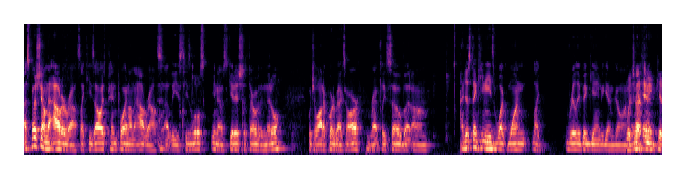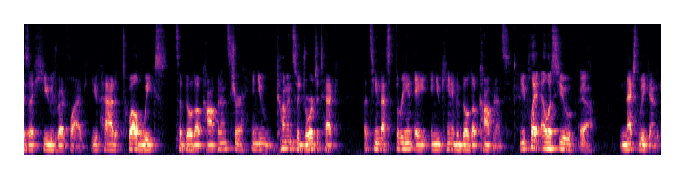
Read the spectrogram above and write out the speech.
Especially on the outer routes, like he's always pinpoint on the out routes. At least he's a little, you know, skittish to throw over the middle, which a lot of quarterbacks are, rightfully so. But um, I just think he needs like one like really big game to get him going. Which And I think is a huge red flag. You've had 12 weeks to build up confidence. Sure. And you come into Georgia Tech, a team that's 3 and 8, and you can't even build up confidence. You play LSU Yeah. next weekend.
